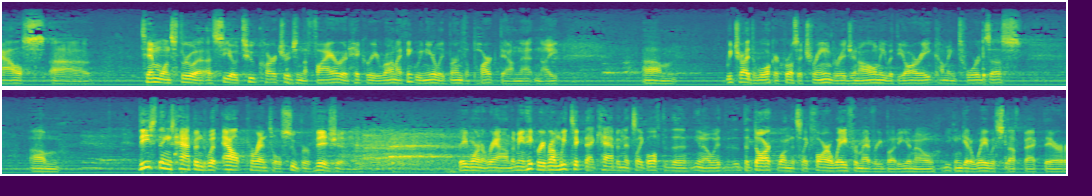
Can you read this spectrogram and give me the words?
house. Uh, Tim once threw a, a, CO2 cartridge in the fire at Hickory Run. I think we nearly burned the park down that night. Um, we tried to walk across a train bridge in Olney with the R8 coming towards us. Um, these things happened without parental supervision. They weren't around. I mean, Hickory Run, we took that cabin that's like off to the, you know, the dark one that's like far away from everybody. You know, you can get away with stuff back there.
